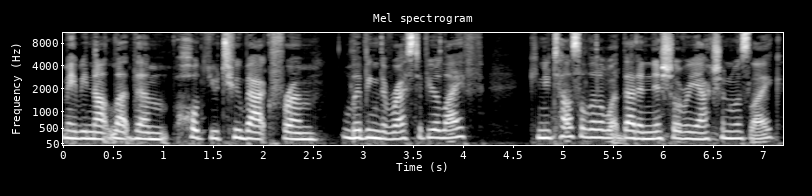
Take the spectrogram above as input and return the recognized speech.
maybe not let them hold you too back from living the rest of your life. Can you tell us a little what that initial reaction was like?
